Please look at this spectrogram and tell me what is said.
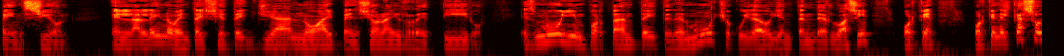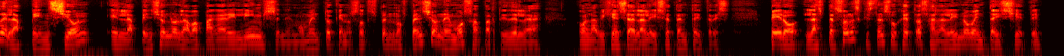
pensión. En la ley 97 ya no hay pensión, hay retiro. Es muy importante y tener mucho cuidado y entenderlo así. ¿Por qué? Porque en el caso de la pensión, eh, la pensión no la va a pagar el IMSS en el momento que nosotros nos pensionemos a partir de la con la vigencia de la ley 73. Pero las personas que estén sujetas a la ley 97,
